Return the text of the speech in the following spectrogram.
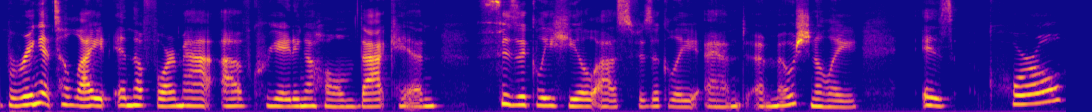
bring it to light in the format of creating a home that can physically heal us physically and emotionally is coral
